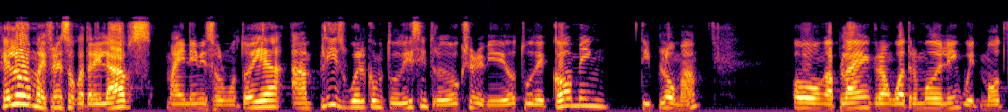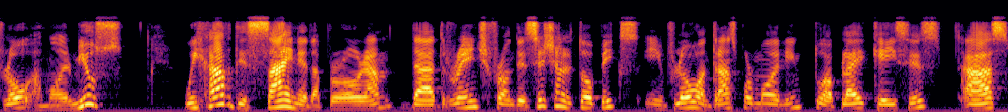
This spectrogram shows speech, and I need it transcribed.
Hello, my friends of Hatari Labs. My name is Saul Montoya, and please welcome to this introductory video to the coming diploma on applying groundwater modeling with ModFlow and ModelMuse. We have designed a program that range from the sessional topics in flow and transport modeling to apply cases as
